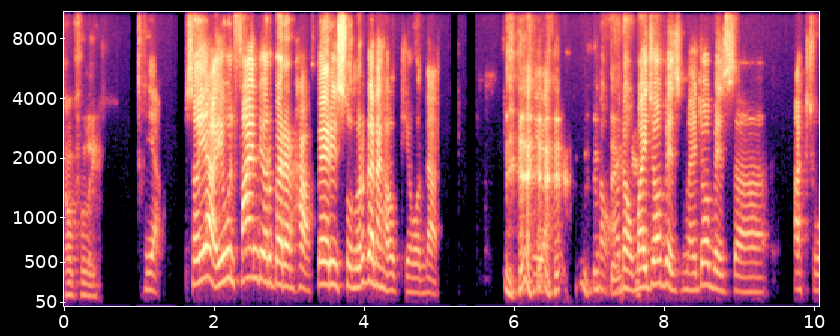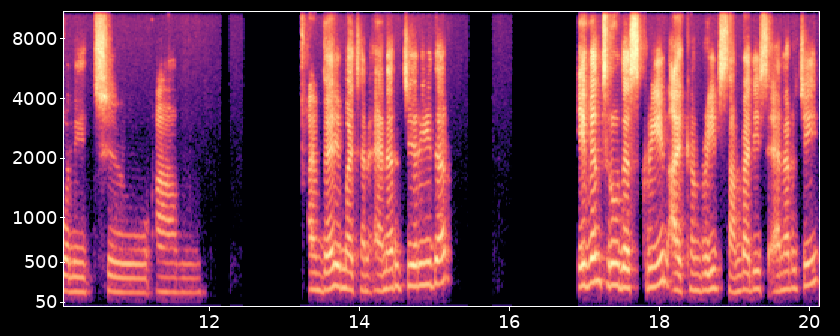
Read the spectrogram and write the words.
Hopefully. Yeah. So yeah, you will find your better half very soon. We're gonna help you on that. No, Thank no, you. my job is my job is uh, actually to um, i'm very much an energy reader even through the screen i can read somebody's energy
